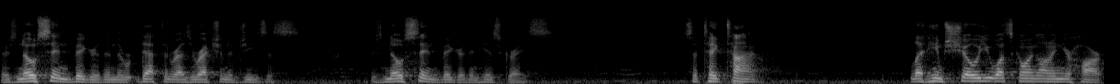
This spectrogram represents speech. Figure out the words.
There's no sin bigger than the death and resurrection of Jesus. There's no sin bigger than His grace. So take time. Let Him show you what's going on in your heart.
